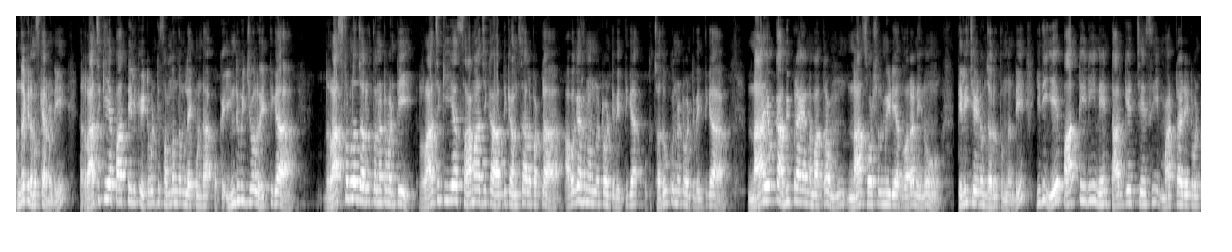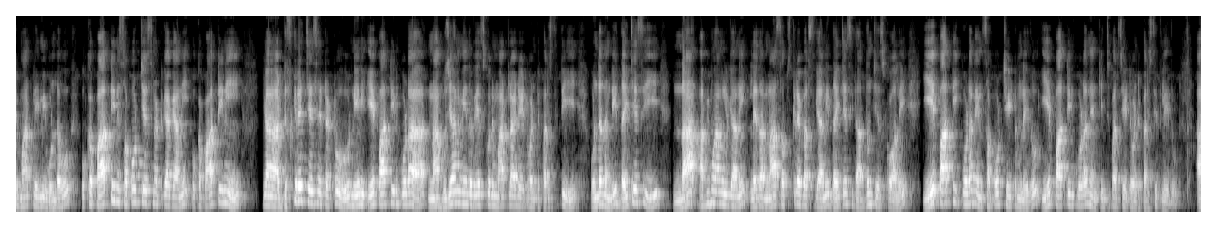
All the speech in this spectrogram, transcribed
అందరికీ నమస్కారం అండి. రాజకీయ పార్టీలకు ఎటువంటి సంబంధం లేకుండా ఒక ఇండివిజువల్ వ్యక్తిగా రాష్ట్రంలో జరుగుతున్నటువంటి రాజకీయ సామాజిక ఆర్థిక అంశాల పట్ల అవగాహన ఉన్నటువంటి వ్యక్తిగా ఒక చదువుకున్నటువంటి వ్యక్తిగా నా యొక్క అభిప్రాయాన్ని మాత్రం నా సోషల్ మీడియా ద్వారా నేను తెలియచేయడం జరుగుతుందండి. ఇది ఏ పార్టీని నేను టార్గెట్ చేసి మాట్లాడేటువంటి మాటలు ఏమీ ఉండవు. ఒక పార్టీని సపోర్ట్ చేసినట్టుగా కానీ ఒక పార్టీని డిస్కరేజ్ చేసేటట్టు నేను ఏ పార్టీని కూడా నా భుజాల మీద వేసుకొని మాట్లాడేటువంటి పరిస్థితి ఉండదండి. దయచేసి నా అభిమానులు కానీ లేదా నా సబ్స్క్రైబర్స్ కానీ దయచేసి ఇది అర్థం చేసుకోవాలి. ఏ పార్టీ కూడా నేను సపోర్ట్ చేయటం లేదు. ఏ పార్టీని కూడా నేను కించపరిచేటువంటి పరిస్థితి లేదు.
